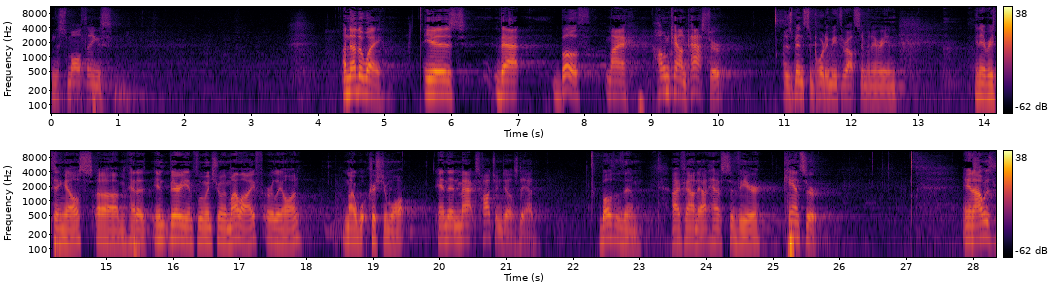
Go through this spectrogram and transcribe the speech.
in the small things. Another way is that both my hometown pastor, who's been supporting me throughout seminary and, and everything else, um, had a in, very influential in my life early on, my w- Christian walk. And then Max Hotchendale's dad. Both of them, I found out, have severe cancer. And I was,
